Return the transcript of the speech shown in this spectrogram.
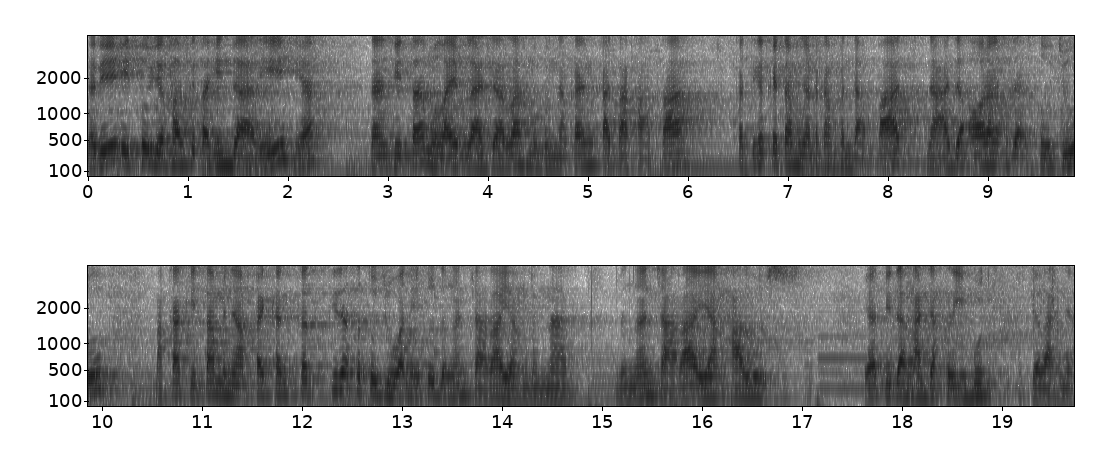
Jadi itu yang harus kita hindari ya. Dan kita mulai belajarlah menggunakan kata-kata ketika kita menyampaikan pendapat dan ada orang yang tidak setuju maka kita menyampaikan ketidaksetujuan itu dengan cara yang benar dengan cara yang halus ya tidak ngajak ribut istilahnya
